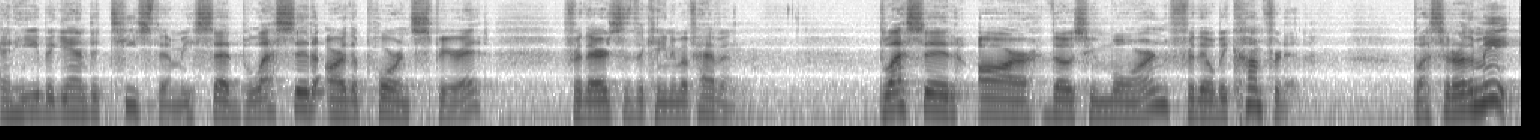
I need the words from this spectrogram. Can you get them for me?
and he began to teach them. He said, Blessed are the poor in spirit, for theirs is the kingdom of heaven. Blessed are those who mourn, for they will be comforted. Blessed are the meek,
